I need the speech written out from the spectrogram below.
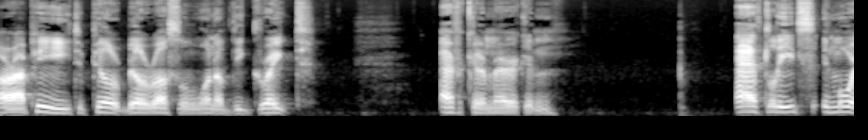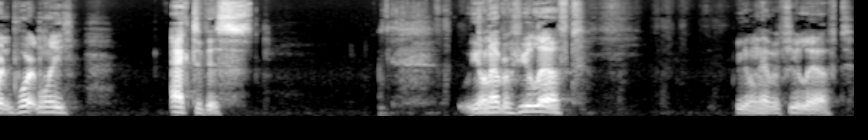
RIP to Bill Russell, one of the great African American athletes, and more importantly, activists. We only have a few left. We only have a few left.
